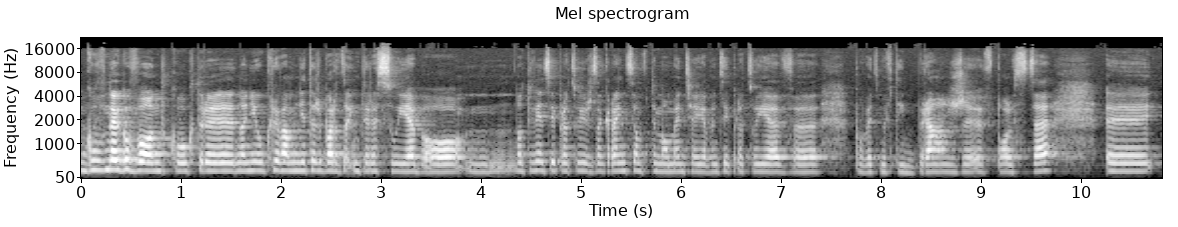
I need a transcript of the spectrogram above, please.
głównego wątku, który, no nie ukrywam, mnie też bardzo interesuje, bo mm, no, ty więcej pracujesz za granicą w tym momencie, ja więcej pracuję w, powiedzmy, w tej branży w Polsce. Y,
